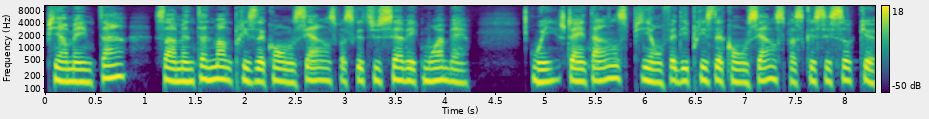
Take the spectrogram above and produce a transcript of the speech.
Puis en même temps, ça amène tellement de prise de conscience parce que tu sais, avec moi, ben oui, je intense, puis on fait des prises de conscience parce que c'est ça que,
